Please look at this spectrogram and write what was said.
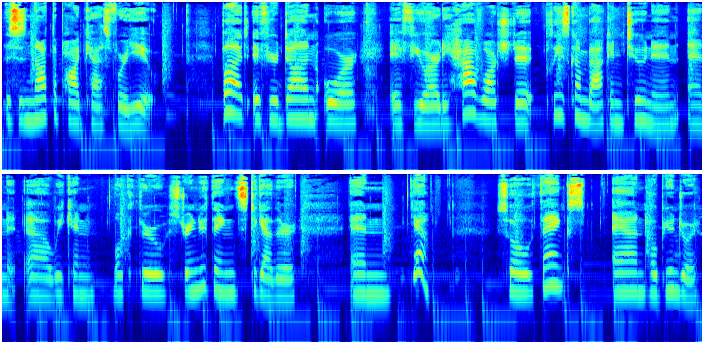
this is not the podcast for you. But if you're done or if you already have watched it, please come back and tune in and uh, we can look through Stranger Things together. And yeah, so thanks and hope you enjoy.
